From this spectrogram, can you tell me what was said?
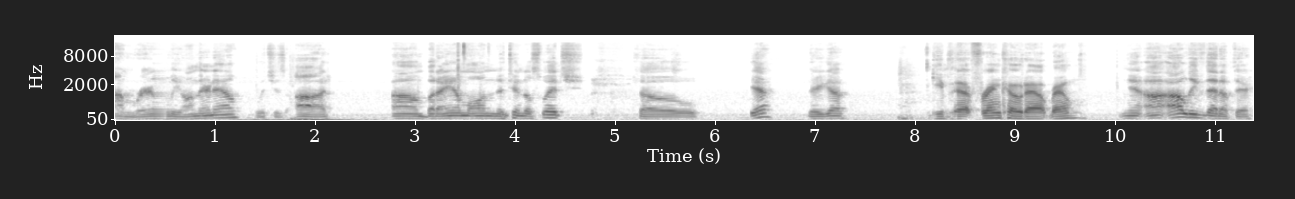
I'm rarely on there now, which is odd. Um, but I am on Nintendo Switch, so yeah, there you go. Keep that friend code out, bro. Yeah, I- I'll leave that up there.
